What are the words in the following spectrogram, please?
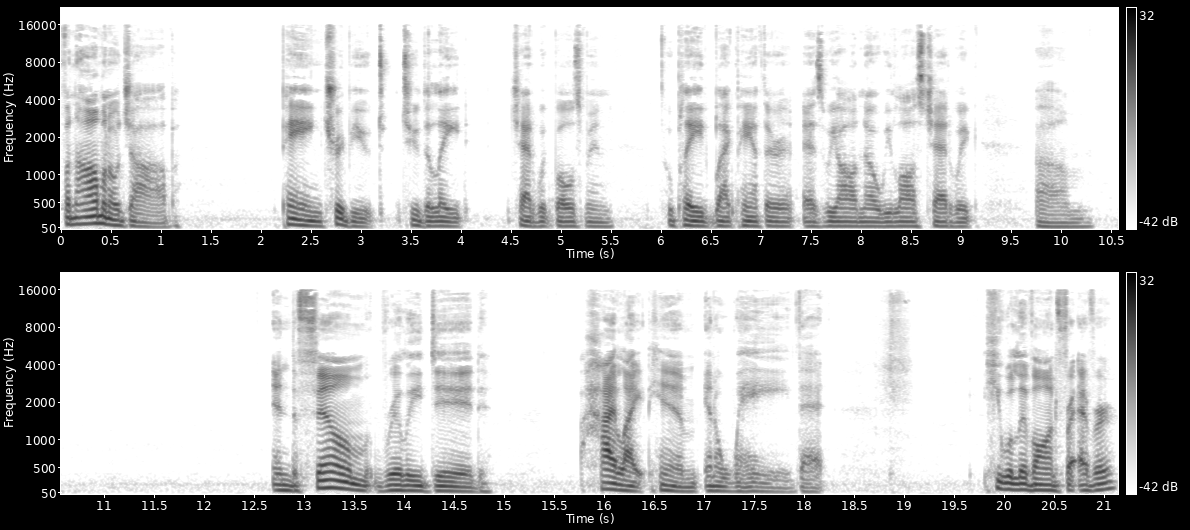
phenomenal job paying tribute to the late Chadwick Boseman, who played Black Panther. As we all know, we lost Chadwick. Um, and the film really did highlight him in a way that he will live on forever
